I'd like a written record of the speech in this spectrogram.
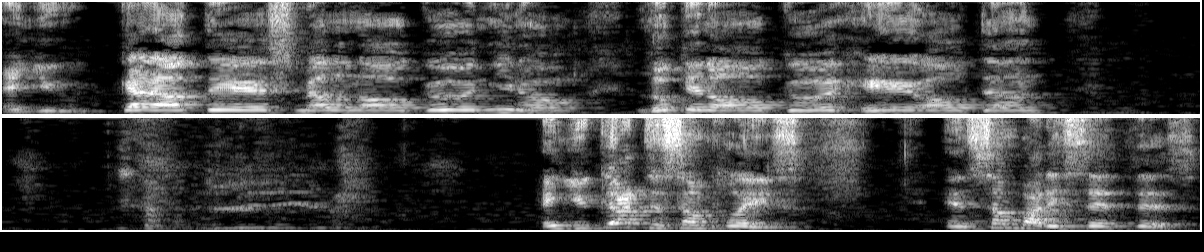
and you got out there smelling all good, you know, looking all good, hair all done, and you got to some place, and somebody said this,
